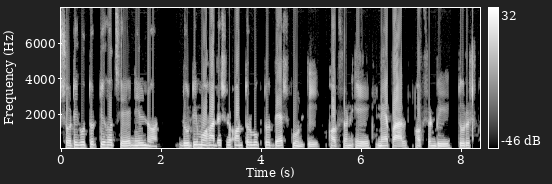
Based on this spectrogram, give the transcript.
সঠিক উত্তরটি হচ্ছে নীলনদ। দুটি মহাদেশের অন্তর্ভুক্ত দেশ কোনটি? Option A, Nepal, option B, তুরস্ক,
